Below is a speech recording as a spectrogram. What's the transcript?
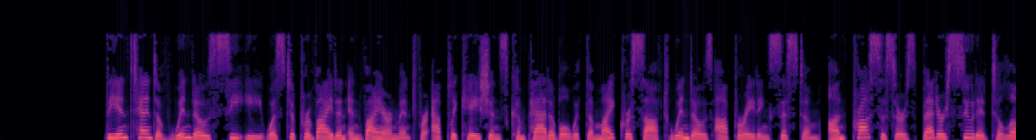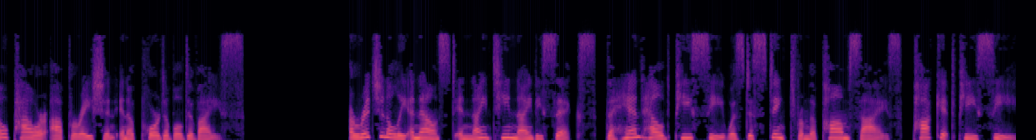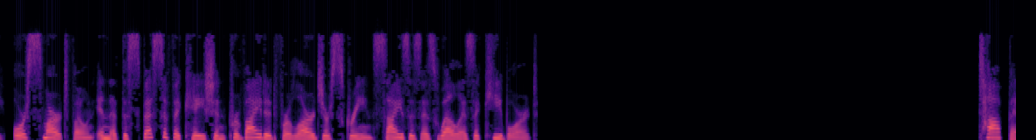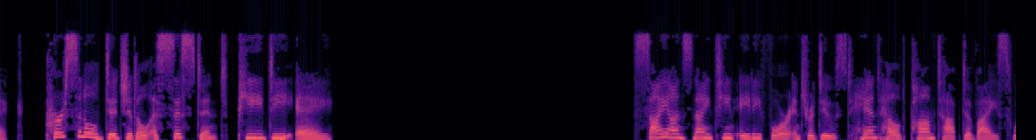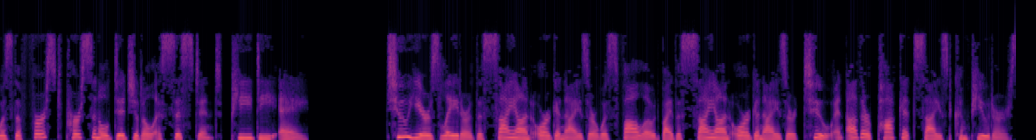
The intent of Windows CE was to provide an environment for applications compatible with the Microsoft Windows operating system, on processors better suited to low-power operation in a portable device. Originally announced in 1996, the handheld PC was distinct from the palm-size, pocket PC, or smartphone in that the specification provided for larger screen sizes as well as a keyboard. Topic: Personal Digital Assistant (PDA). Psion's 1984 introduced handheld PalmTop device was the first personal digital assistant PDA. Two years later the Psion Organizer was followed by the Psion Organizer 2 and other pocket-sized computers.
